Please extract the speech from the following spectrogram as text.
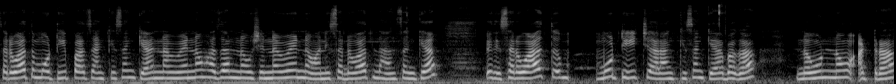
सर्वात मोठी पाच अंकी संख्या नव्याण्णव हजार नऊशे नव्याण्णव आणि सर्वात लहान संख्या सर्वात मोठी चार अंकी संख्या बघा. नव्याण्णव अठरा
